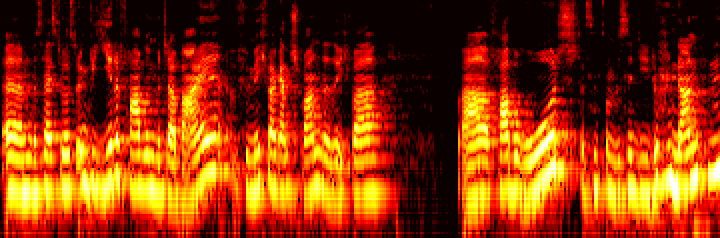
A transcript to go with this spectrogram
Ähm, das heißt, du hast irgendwie jede Farbe mit dabei. Für mich war ganz spannend. Also ich war, war Farbe Rot. Das sind so ein bisschen die Dominanten.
